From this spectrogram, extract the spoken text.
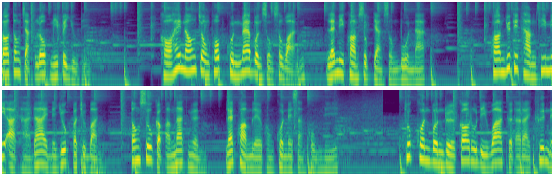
ก็ต้องจากโลกนี้ไปอยู่ดี ขอให้น้องจงพบคุณแม่บนสวงสวรรค์ และมีความสุขอย่างสมบูรณ์นะ ความยุติธรรมที่มิอาจหาได้ในยุคปัจจุบัน ต้องสู้กับอำนาจเงิน และความเลวของคนในสังคมนี้ ทุกคนบนเรือก็รู้ดีว่าเกิดอะไรขึ้นใน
